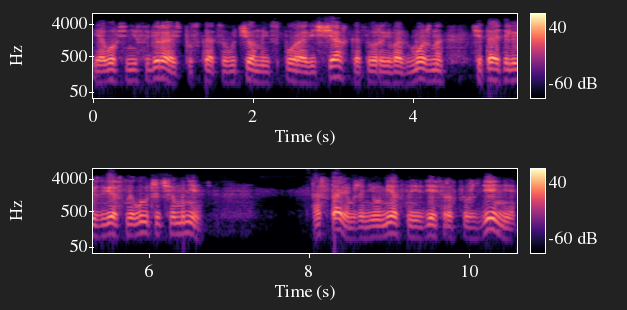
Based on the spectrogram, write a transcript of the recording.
я вовсе не собираюсь пускаться в ученые споры о вещах, которые, возможно, читателю известны лучше, чем мне. Оставим же неуместные здесь рассуждения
